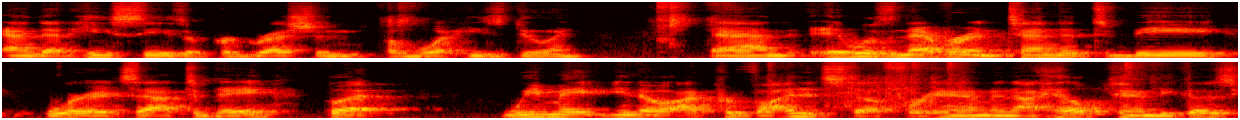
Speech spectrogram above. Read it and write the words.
and that he sees a progression of what he's doing. And it was never intended to be where it's at today, but we made, you know, I provided stuff for him and I helped him because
